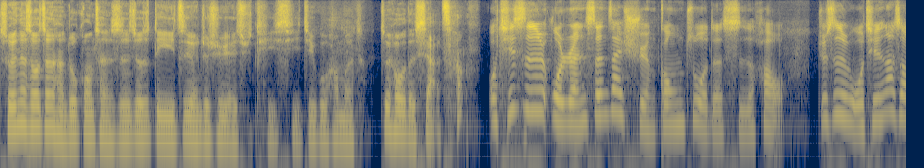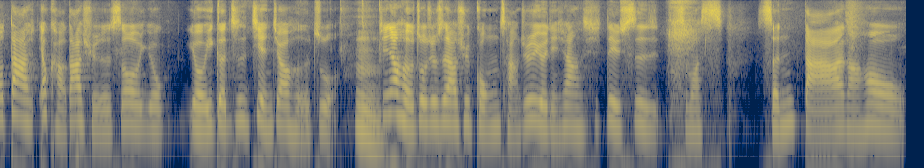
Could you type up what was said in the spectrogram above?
所以那时候真的很多工程师就是第一志愿就去 HTC，结果他们最后的下场。我其实我人生在选工作的时候。就是我其实那时候大要考大学的时候，有有一个就是建教合作，嗯，建教合作就是要去工厂，就是有点像类似什么神达，然后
